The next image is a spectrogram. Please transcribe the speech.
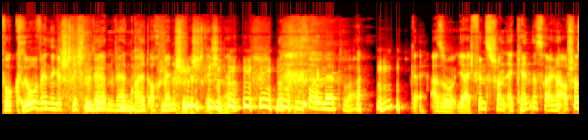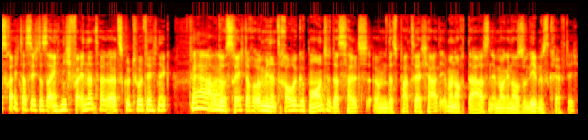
Wo Klowände gestrichen werden, werden bald auch Menschen gestrichen. Ja? so nett war. Geil. Also ja, ich finde es schon erkenntnisreich und aufschlussreich, dass sich das eigentlich nicht verändert hat als Kulturtechnik. Ja. Aber du hast recht, auch irgendwie eine traurige Pointe, dass halt ähm, das Patriarchat immer noch da ist und immer genauso lebenskräftig.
